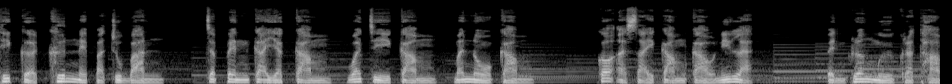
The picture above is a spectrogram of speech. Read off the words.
ที่เกิดขึ้นในปัจจุบัน จะเป็นกายกรรม วจีกรรม มโนกรรม ก็อาศัยกรรมเก่านี่แหละ เป็นเครื่องมือกระทำ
